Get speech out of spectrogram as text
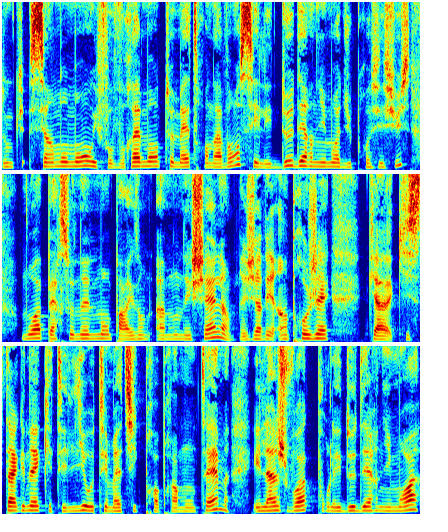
Donc c'est un moment où il faut vraiment te mettre en avant. C'est les deux derniers mois du processus. Moi, par exemple, à mon échelle, j'avais un projet qui, qui stagnait, qui était lié aux thématiques propres à mon thème. Et là, je vois que pour les deux derniers mois,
